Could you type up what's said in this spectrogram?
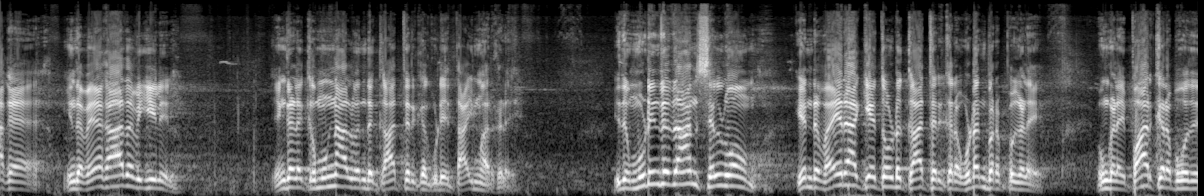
ஆக இந்த வேகாத வெயிலில் எங்களுக்கு முன்னால் வந்து காத்திருக்கக்கூடிய தாய்மார்களே இது முடிந்துதான் செல்வோம் என்று வைராக்கியத்தோடு காத்திருக்கிற உடன்பிறப்புகளே உங்களை பார்க்கிற போது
